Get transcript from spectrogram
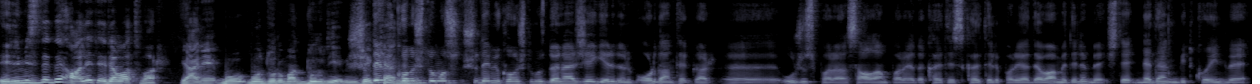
elimizde de alet edevat var. Yani bu bu duruma dur diyebilecek. Şu demin konuştuğumuz şu demin konuştuğumuz dönerciye geri dönüp oradan tekrar e, ucuz para, sağlam para ya da kalitesi kaliteli paraya devam edelim ve işte neden Bitcoin ve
